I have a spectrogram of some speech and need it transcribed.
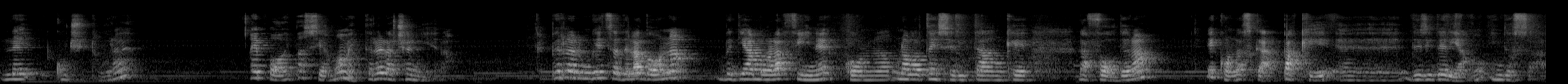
le cuciture e poi passiamo a mettere la cerniera. Per la lunghezza della gonna vediamo alla fine, con, una volta inserita anche la fodera, e con la scarpa che eh, desideriamo indossarla.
